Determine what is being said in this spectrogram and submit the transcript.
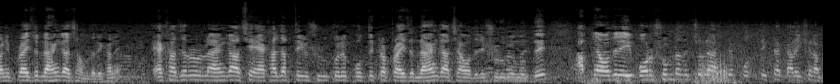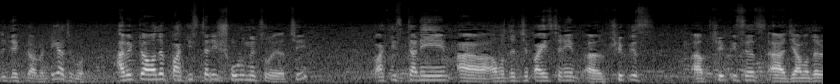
মানে প্রাইজের লেহেঙ্গা আছে আমাদের এখানে। এক হাজারও লেহেঙ্গা আছে, এক হাজার থেকে শুরু করে প্রত্যেকটা প্রাইজের লেহেঙ্গা আছে আমাদের এই শোরুমের মধ্যে। আপনি আমাদের এই বড় শোরুমটাতে চলে আসলে প্রত্যেকটা কালেকশন আপনি দেখতে পাবেন ঠিক আছে? আমি একটু আমাদের পাকিস্তানি শোরুমে চলে যাচ্ছি। পাকিস্তানি আমাদের যে Pakistani three piece three pieces যে আমাদের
